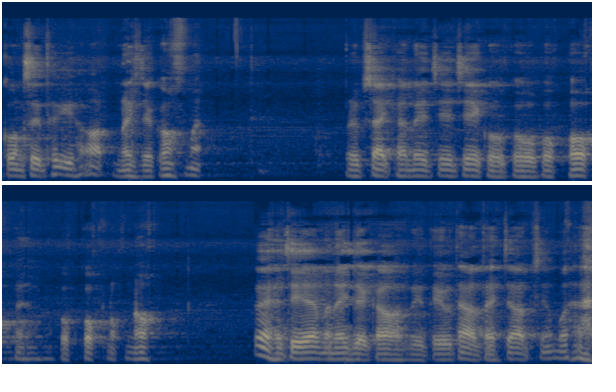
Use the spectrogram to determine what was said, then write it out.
con sư thi hot này cho có mà rụp sạch cả lê chê chê cổ cổ bộc bộc bộc bộc nọc nọc cái chị em mà này sẽ có thì tiêu thảo tài chọt xuống bữa hai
